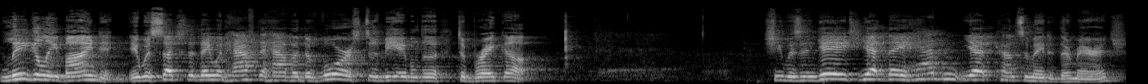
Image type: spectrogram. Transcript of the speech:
legally binding. It was such that they would have to have a divorce to be able to, to break up. She was engaged, yet they hadn't yet consummated their marriage.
